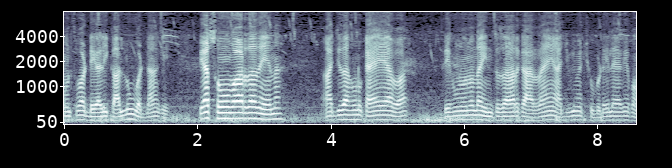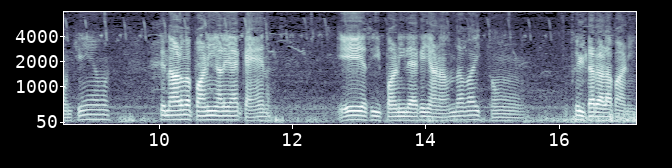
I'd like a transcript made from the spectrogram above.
ਹੁਣ ਤੁਹਾਡੇ ਵਾਲੀ ਕੱਲ ਨੂੰ ਵੱਢਾਂਗੇ। ਤੇ ਆ ਸੋਮਵਾਰ ਦਾ ਦਿਨ ਆ। ਅੱਜ ਦਾ ਹੁਣ ਕਹਿ ਆ ਵਾ। ਤੇ ਹੁਣ ਉਹਨਾਂ ਦਾ ਇੰਤਜ਼ਾਰ ਕਰ ਰਹੇ ਆ। ਅੱਜ ਵੀ ਮੈਂ ਛੁਬੜੇ ਲੈ ਕੇ ਪਹੁੰਚੇ ਆ ਵਾ। ਤੇ ਨਾਲ ਮੈਂ ਪਾਣੀ ਵਾਲੇ ਆ ਕੈਨ ਇਹ ਅਸੀਂ ਪਾਣੀ ਲੈ ਕੇ ਜਾਣਾ ਹੁੰਦਾ ਵਾ ਇੱਥੋਂ, ਫਿਲਟਰ ਵਾਲਾ ਪਾਣੀ।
